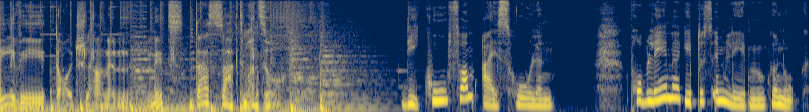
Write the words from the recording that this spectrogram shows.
DW Deutsch lernen mit Das sagt man so. Die Kuh vom Eis holen. Probleme gibt es im Leben genug.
